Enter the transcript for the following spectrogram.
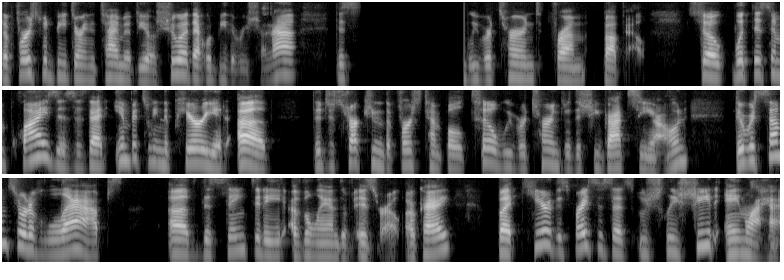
The first would be during the time of Yoshua, that would be the Rishonah. This we returned from Babel. So what this implies is, is that in between the period of the destruction of the first temple till we returned with the Shivat Zion, there was some sort of lapse of the sanctity of the land of Israel. Okay. But here, this Brisa says, Ushlishit ein lahen,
